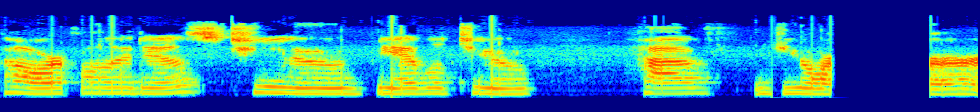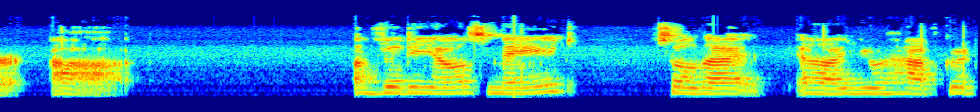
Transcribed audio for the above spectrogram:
powerful it is to be able to have your uh, videos made so that uh, you have good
